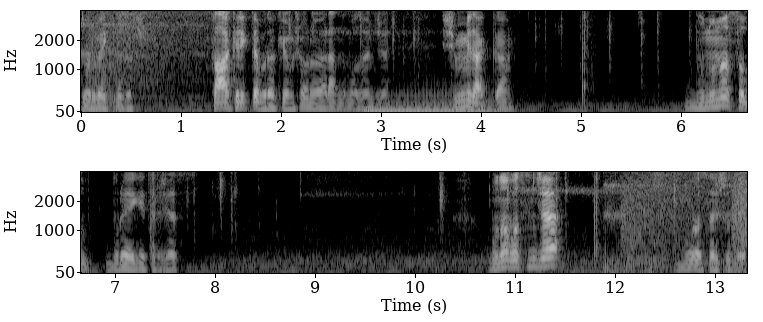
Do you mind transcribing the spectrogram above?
Dur bekle dur. Sağ klikle bırakıyormuş onu öğrendim az önce. Şimdi bir dakika. Bunu nasıl buraya getireceğiz? Buna basınca burası açılıyor.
